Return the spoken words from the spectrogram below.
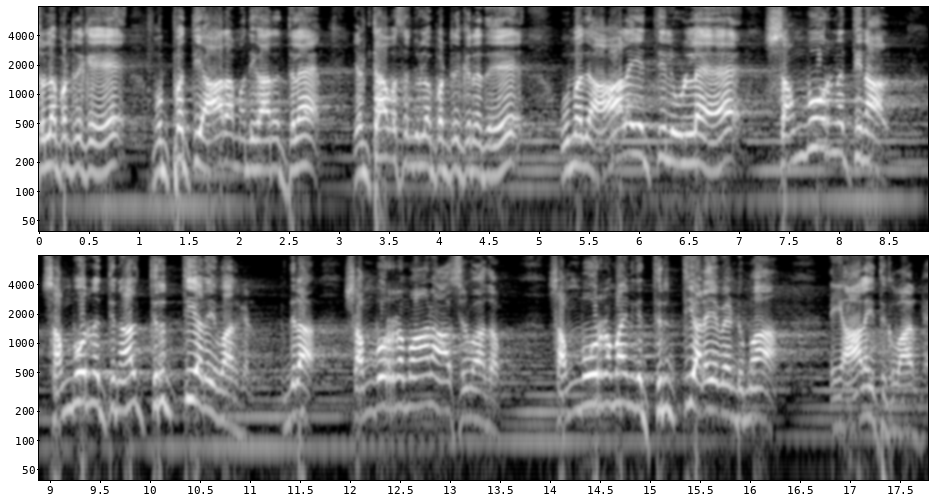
சொல்லப்பட்டிருக்கு. முப்பத்தி ஆறாம் அதிகாரத்தில் எட்டாவது சொல்லப்பட்டிருக்கிறது. உமது ஆலயத்தில் உள்ள சம்பூர்ணத்தினால் சம்பூர்ணத்தினால் திருப்தி அடைவார்கள். இதில் சம்பூர்ணமான ஆசீர்வாதம். சம்பூர்ணமாக நீங்கள் திருப்தி அடைய வேண்டுமா? நீங்கள் ஆலயத்துக்கு வாருங்க.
